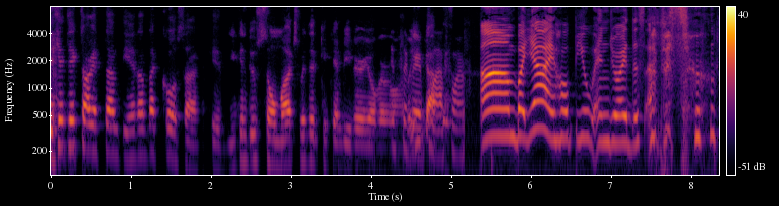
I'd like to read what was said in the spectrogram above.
Es que TikTok es tan, tiene tantas cosas que you can do so much with it que can be very overwhelming. It's a great got this. platform. Um, but yeah, I hope you enjoyed this episode.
